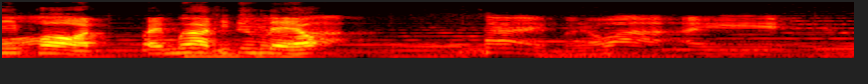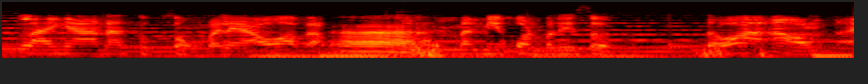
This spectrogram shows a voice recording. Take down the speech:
รีพอร์ตไปเมื่ออาทิตย์ที่แล้ว รายงานน่ะถูกส่งไปแล้วว่าแบบอ่ามั นมันมีคนบริสุทธิ์ แต่ว่าอ้าวไอ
